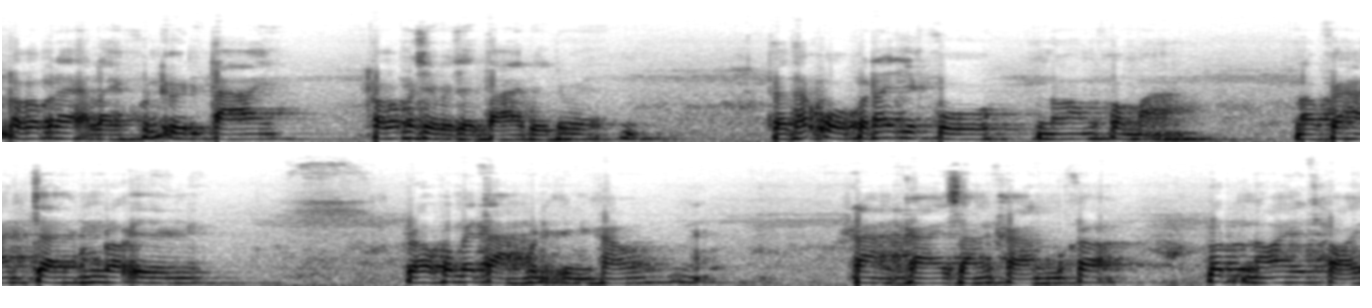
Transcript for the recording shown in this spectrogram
เราก็ไม่ได้อะไรคนอื่นตาย เราก็ไม่ใช่ไปจะตายไปด้วย แต่ถ้าโอปัญญิโกน้อมเข้ามา เราก็หายใจของเราเอง เราก็ไม่ต่างคนอื่นเขาร่างกายสังขารมันก็ลดน้อยถอย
